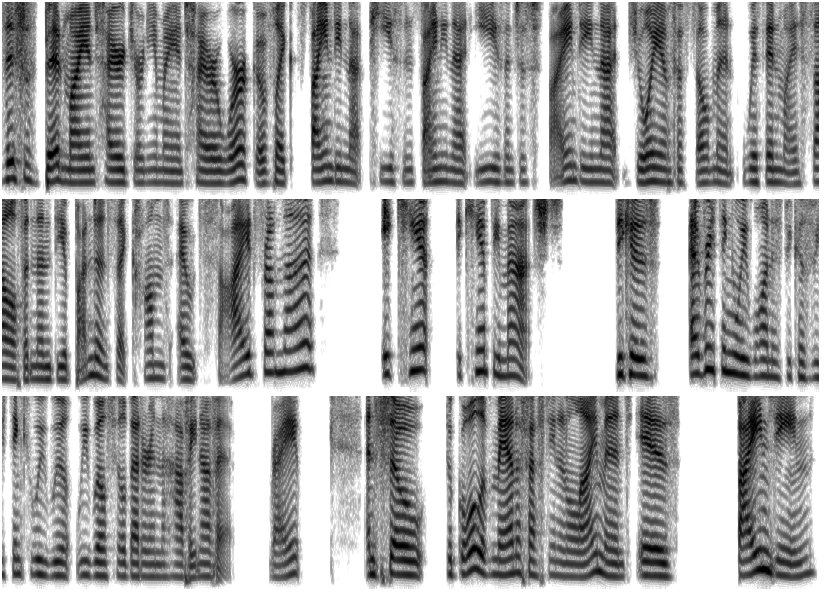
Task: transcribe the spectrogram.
this has been my entire journey and my entire work of like finding that peace and finding that ease and just finding that joy and fulfillment within myself and then the abundance that comes outside from that it can't it can't be matched because everything we want is because we think we will we will feel better in the having of it right and so the goal of manifesting an alignment is finding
